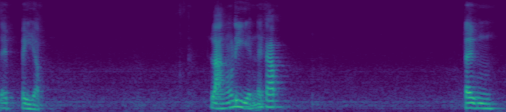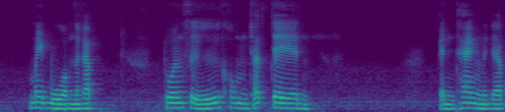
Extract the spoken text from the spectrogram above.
ได้เปรียบ หลังเหรียญนะครับ ตึงไม่บวมนะครับ ตัวหนังสือคมชัดเจน เป็นแท่งนะครับ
